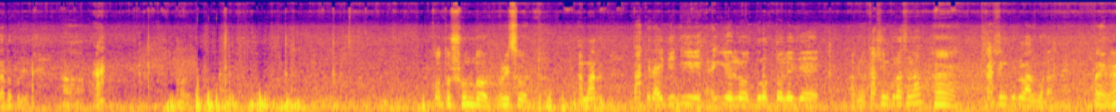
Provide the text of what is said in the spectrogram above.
যাদবপুরের। হ্যাঁ? কত সুন্দর রিসোর্ট আমার পাখির আইডি ই ই হলো দূরত্ব হলে যে আপনার কাশিমপুর আছে না? হ্যাঁ। কাশিমপুর লাল বর্ডার তাই না?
